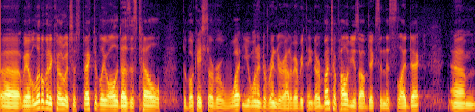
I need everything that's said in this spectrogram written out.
uh, we have a little bit of code which effectively all it does is tell the Bokeh server what you wanted to render out of everything. There are a bunch of HoloViews objects in this slide deck. Um,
